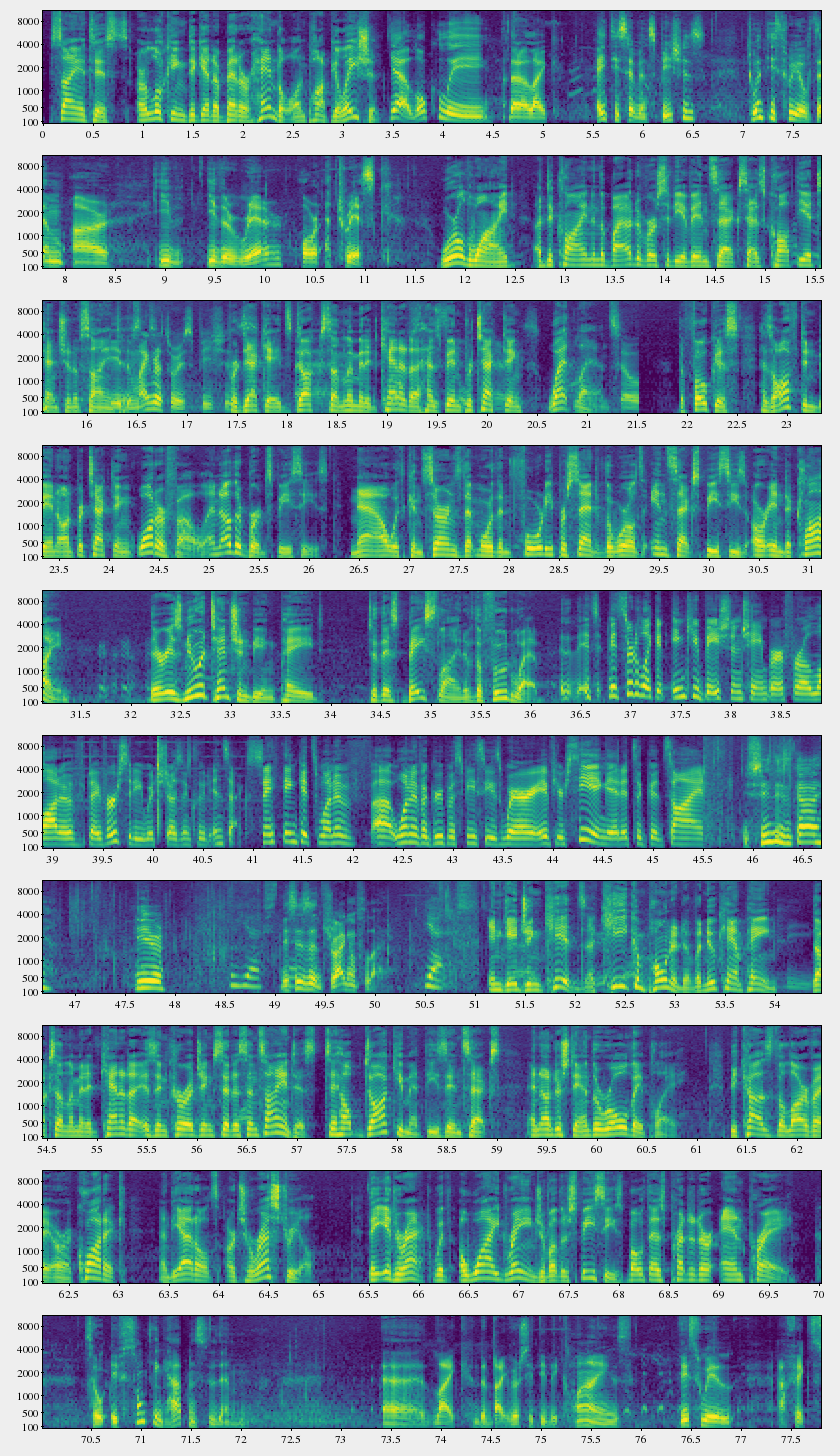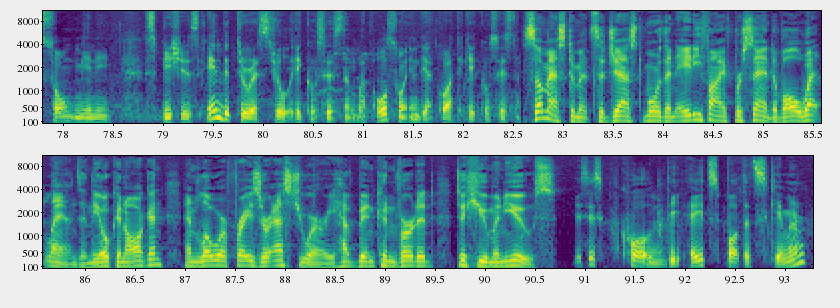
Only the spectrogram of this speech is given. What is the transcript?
Scientists are looking to get a better handle on population. Yeah, locally there are like 87 species. 23 of them are e- either rare or at risk. Worldwide, a decline in the biodiversity of insects has caught the attention of scientists. The migratory species. For decades, Ducks Unlimited Canada has been protecting wetlands. The focus has often been on protecting waterfowl and other bird species. Now, with concerns that more than 40% of the world's insect species are in decline, there is new attention being paid to this baseline of the food web. It's, it's sort of like an incubation chamber for a lot of diversity, which does include insects. I think it's one of, uh, one of a group of species where if you're seeing it, it's a good sign. You see this guy here? Yes. This is a dragonfly. Yes. Engaging kids, a key component of a new campaign. Ducks Unlimited Canada is encouraging citizen scientists to help document these insects and understand the role they play. Because the larvae are aquatic and the adults are terrestrial, they interact with a wide range of other species, both as predator and prey. So if something happens to them, uh, like the diversity declines, this will affect so many species in the terrestrial ecosystem, but also in the aquatic ecosystem. Some estimates suggest more than 85% of all wetlands in the Okanagan and Lower Fraser estuary have been converted to human use. This is called the eight spotted skimmer.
